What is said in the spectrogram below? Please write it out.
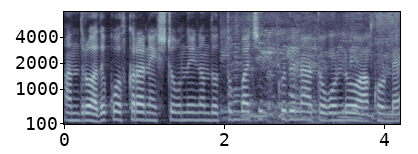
ಅಂದರು. ಅದಕ್ಕೋಸ್ಕರ ನೆಕ್ಸ್ಟ್ ಒಂದು ಇನ್ನೊಂದು ತುಂಬ ಚಿಕ್ಕದನ್ನು ತೊಗೊಂಡು ಹಾಕ್ಕೊಂಡೆ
